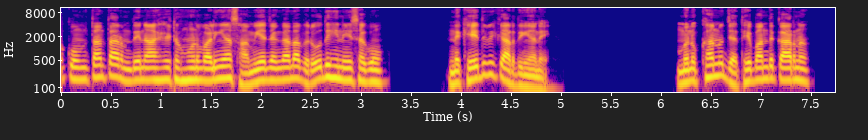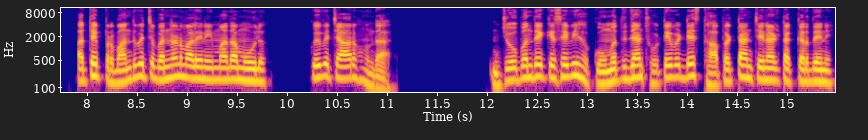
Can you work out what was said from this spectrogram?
ਹਕੂਮਤਾਂ ਧਰਮ ਦੇ ਨਾਂ ਹੇਠ ਹੋਣ ਵਾਲੀਆਂ ਸਾਮੀਆਂ ਜੰਗਾਂ ਦਾ ਵਿਰੋਧ ਹੀ ਨਹੀਂ ਸਗੋਂ ਨਖੇਧ ਵੀ ਕਰਦੀਆਂ ਨੇ। ਮਨੁੱਖਾਂ ਨੂੰ ਜਥੇਬੰਦ ਕਰਨ ਅਤੇ ਪ੍ਰਬੰਧ ਵਿੱਚ ਬੰਨਣ ਵਾਲੇ ਨਿਯਮਾਂ ਦਾ ਮੂਲ ਕੋਈ ਵਿਚਾਰ ਹੁੰਦਾ। ਜੋ ਬੰਦੇ ਕਿਸੇ ਵੀ ਹਕੂਮਤ ਜਾਂ ਛੋਟੇ ਵੱਡੇ ਸਥਾਪਤ ਢਾਂਚੇ ਨਾਲ ਟੱਕਰਦੇ ਨੇ,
